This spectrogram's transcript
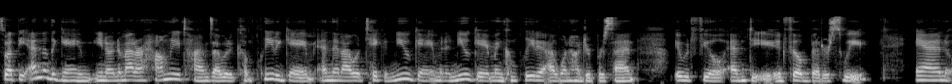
So at the end of the game, you know, no matter how many times I would complete a game and then I would take a new game and a new game and complete it at 100%, it would feel empty. It'd feel bittersweet. And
